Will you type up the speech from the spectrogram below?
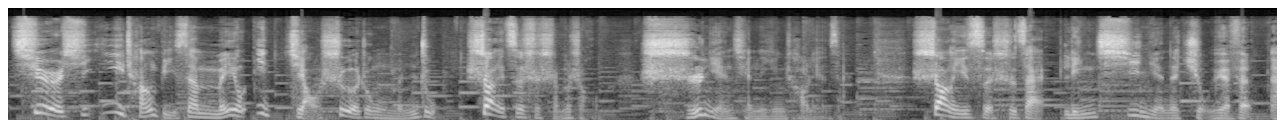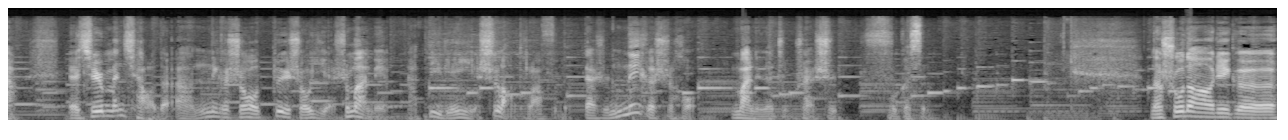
切尔西一场比赛没有一脚射中门柱，上一次是什么时候？十年前的英超联赛，上一次是在零七年的九月份啊！呃，其实蛮巧的啊，那个时候对手也是曼联啊，地点也是老特拉福德，但是那个时候曼联的主帅是福格森。那说到这个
